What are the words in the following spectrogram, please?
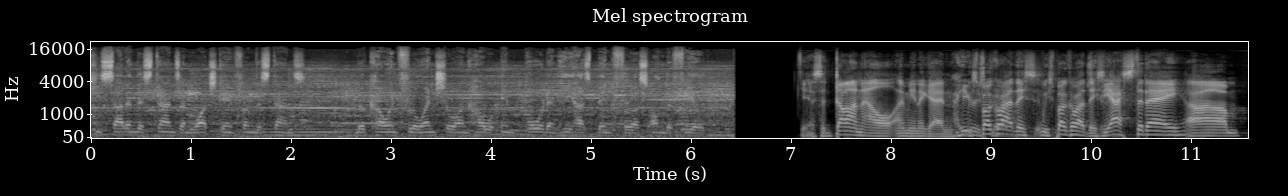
he sat in the stands and watched game from the stands. Look how influential and how important he has been for us on the field. Yeah, so Darnell, I mean, again, hear we spoke good. about this. We spoke about this yesterday. Um,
